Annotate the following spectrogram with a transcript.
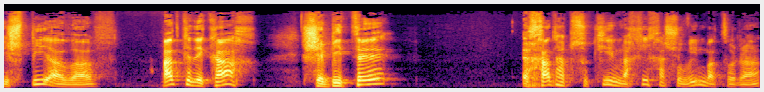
השפיע עליו עד כדי כך שביטא אחד הפסוקים הכי חשובים בתורה,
